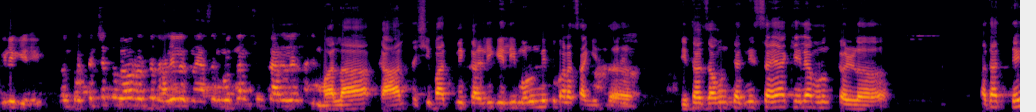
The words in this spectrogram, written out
दिली गेली. पण प्रत्यक्षात तो व्यवहार रद्द झालेलाच नाही. असं मतदान मला काल तशी बातमी कळली गेली म्हणून मी तुम्हाला सांगितलं. तिथं जाऊन त्यांनी सह्या केल्या म्हणून कळलं. आता ते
